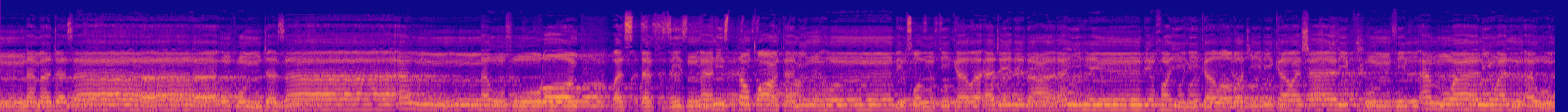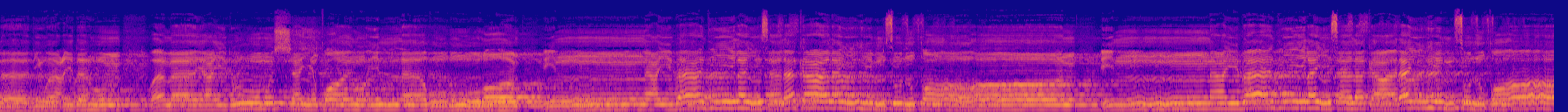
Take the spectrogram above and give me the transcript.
جزاؤكم جزاء موفورا. واستفزز من استطعت منهم بصوتك وأجلب عليهم بخيلك ورجلك وشاركهم في الأموال والأولاد وعدهم وما يعدهم الشيطان إلا غرورا. إن عبادي ليس لك عليهم سلطان. إن عبادي ليس لك عليهم سلطان.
